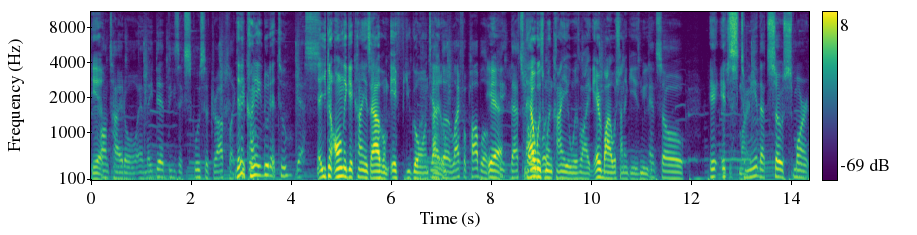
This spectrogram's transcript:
yeah, on Tidal, and they did these exclusive drops, like didn't people- Kanye do that too? Yes. Yeah, you can only get Kanye's album if you go on Yeah, Tidal. the Life of Pablo. Yeah. it- that's that it was when Kanye was like everybody was trying to get his music. And so, it, it's to me that's so smart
